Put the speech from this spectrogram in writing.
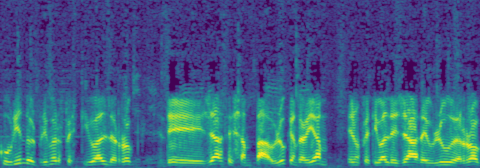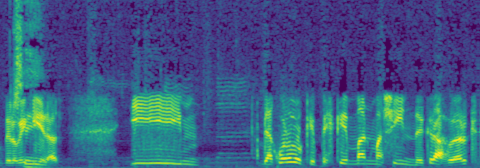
cubriendo el primer festival de rock de jazz de San Pablo, que en realidad era un festival de jazz, de blues, de rock, de lo que quieras y me acuerdo que pesqué Man Machine de Kraftwerk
